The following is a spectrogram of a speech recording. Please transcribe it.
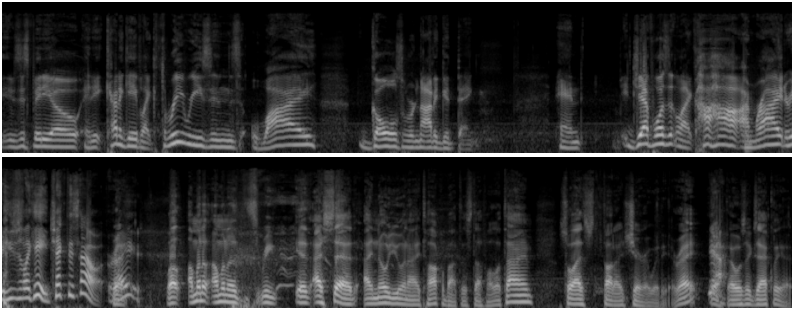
it was this video, and it kind of gave like three reasons why goals were not a good thing. And Jeff wasn't like, "haha, I'm right," or he's just like, "Hey, check this out," right? Well, I'm gonna I'm gonna re. I said I know you and I talk about this stuff all the time, so I thought I'd share it with you. Right? Yeah. that was exactly it.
